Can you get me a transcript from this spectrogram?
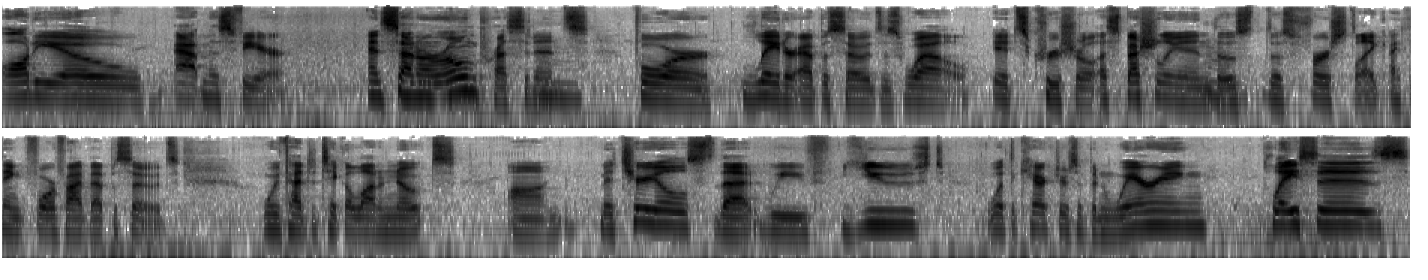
audio atmosphere and set our own mm-hmm. precedents for later episodes as well. It's crucial, especially in mm. those those first like I think four or five episodes. We've had to take a lot of notes on materials that we've used, what the characters have been wearing, places.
